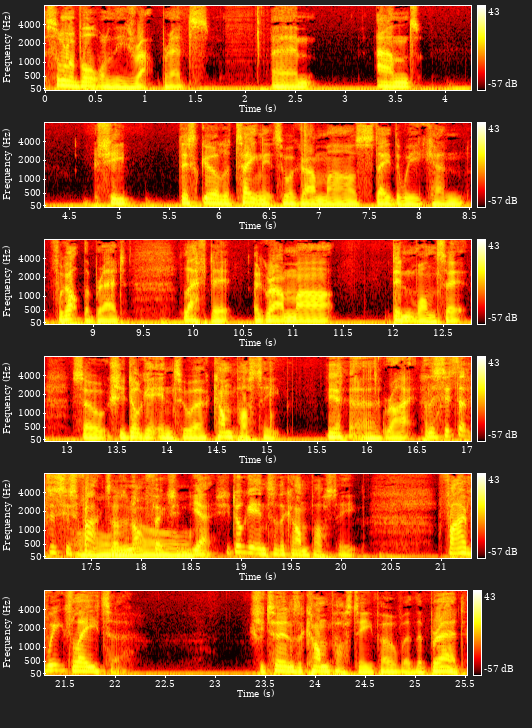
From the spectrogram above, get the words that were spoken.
someone had bought one of these wrap breads, um, and she, this girl had taken it to her grandma's, stayed the weekend, forgot the bread, left it. Her grandma didn't want it, so she dug it into a compost heap. Yeah. Right, and this is this is fact, Oh, it's not no. fiction. Yeah, she dug it into the compost heap. Five weeks later, she turns the compost heap over. The bread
